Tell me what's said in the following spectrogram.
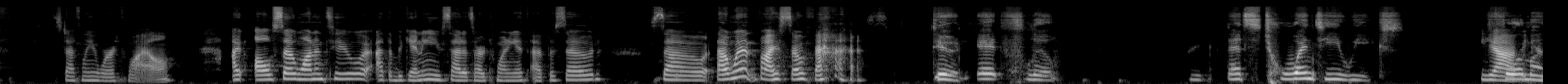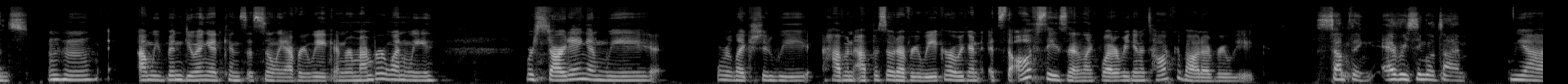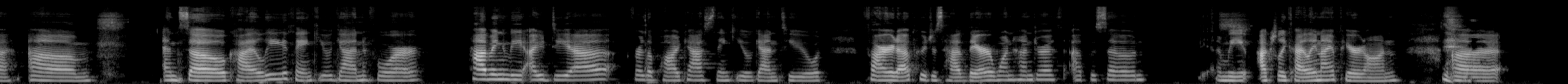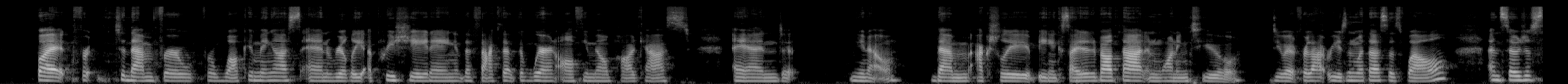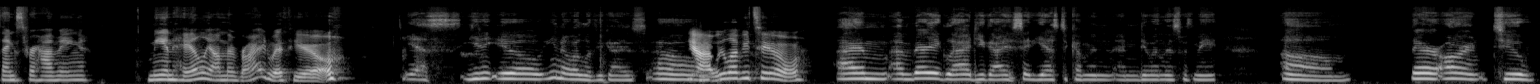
it's definitely worthwhile. I also wanted to, at the beginning, you said it's our 20th episode. So that went by so fast. dude it flew Like, that's 20 weeks yeah. four because- months Mm-hmm. And we've been doing it consistently every week. And remember when we were starting and we were like, should we have an episode every week or are we going to, it's the off season. Like, what are we going to talk about every week? something every single time Yeah. Um, and so Kylie, thank you again for having the idea for the podcast. Thank you again to Fired Up, who just had their 100th episode. and we actually Kylie and I appeared on. Uh, but for to them for for welcoming us and really appreciating the fact that the, we're an all female podcast, and you know them actually being excited about that and wanting to do it for that reason with us as well. And so just thanks for having me and Haley on the ride with you. yes you, you you know i love you guys um, Yeah, we love you too. I'm I'm very glad you guys said yes to coming and doing this with me. Um, there aren't two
